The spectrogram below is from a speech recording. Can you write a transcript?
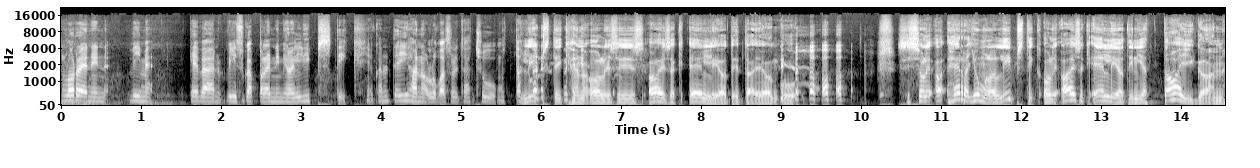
Lorenin viime kevään viisukappaleen nimi oli Lipstick, joka nyt ei ihan ollut, vaan se oli Tattoo, mutta... Lipstick hän oli siis Isaac Elliotin tai jonkun... Siis se oli, herra Jumala, Lipstick oli Isaac Elliotin ja Taigan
